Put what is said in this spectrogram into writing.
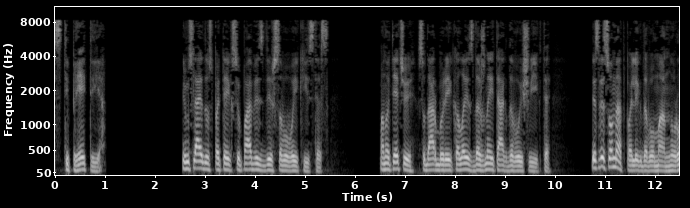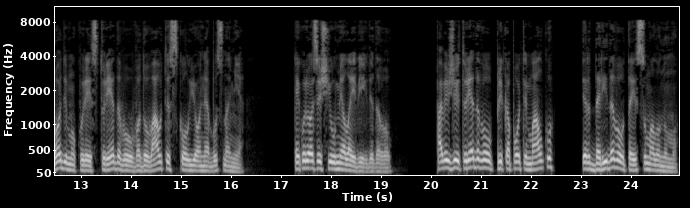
stiprėti ją. Jums leidus pateiksiu pavyzdį iš savo vaikystės. Mano tėčiui su darbo reikalais dažnai tekdavo išvykti. Jis visuomet palikdavo man nurodymų, kuriais turėdavau vadovautis, kol jo nebus namie. Kai kuriuos iš jų mielai vykdydavau. Pavyzdžiui, turėdavau prikapoti malkų ir darydavau tai su malonumu.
